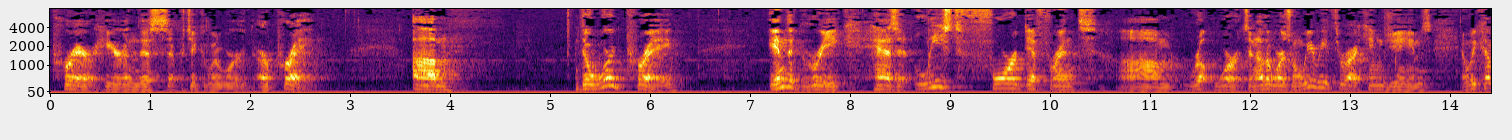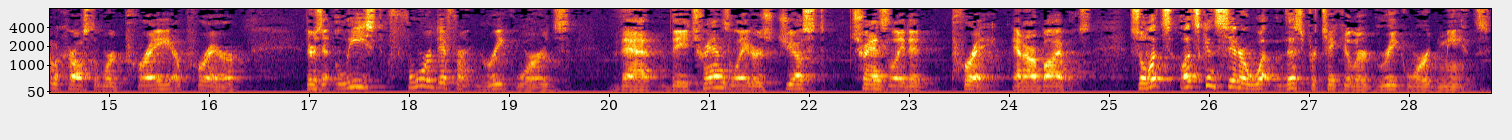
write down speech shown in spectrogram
prayer here in this particular word, or pray. Um, the word pray in the Greek has at least four different um, words. In other words, when we read through our King James and we come across the word pray or prayer, there's at least four different Greek words that the translators just translated pray in our Bibles. So let's, let's consider what this particular Greek word means.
